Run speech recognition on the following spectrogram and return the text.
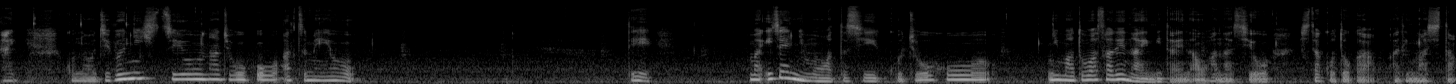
はい、この自分に必要な情報を集めようで、まあ、以前にも私こう情報に惑わされないみたいなお話をしたことがありました。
